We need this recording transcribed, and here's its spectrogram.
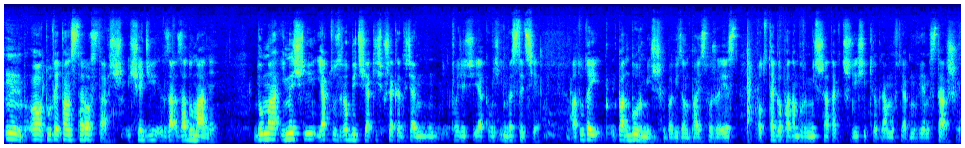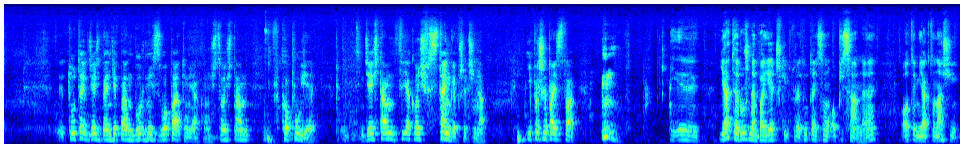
o tutaj pan starosta si- siedzi za, zadumany. Duma i myśli, jak tu zrobić jakiś przekręt, chciałem powiedzieć jakąś inwestycję. A tutaj pan burmistrz, chyba widzą państwo, że jest od tego pana burmistrza tak 30 kg, jak mówiłem, starszy. Tutaj gdzieś będzie pan burmistrz z łopatą jakąś, coś tam wkopuje. Gdzieś tam jakąś wstęgę przecina. I proszę państwa, Y, ja te różne bajeczki, które tutaj są opisane, o tym jak to nasi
